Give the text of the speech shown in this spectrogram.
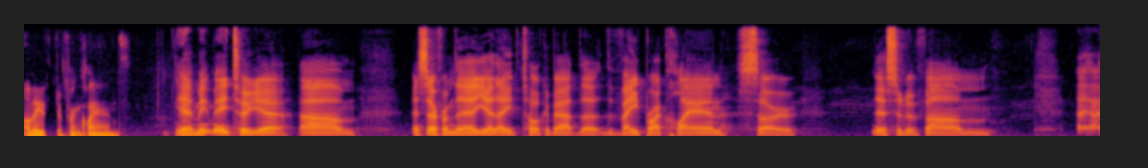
all these different clans. Yeah, me, me too. Yeah. Um, and so from there, yeah, they talk about the the Vapra clan. So they're sort of um, I, I,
